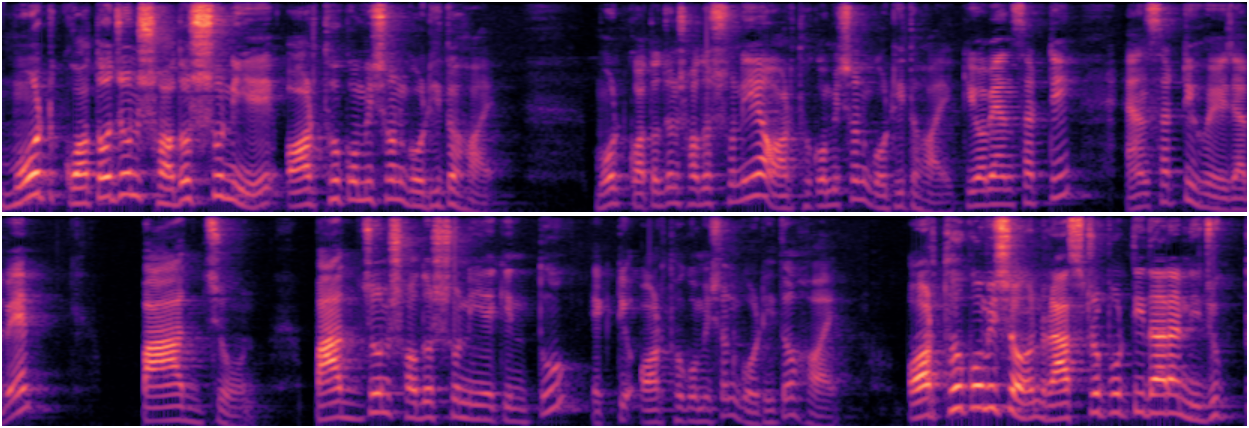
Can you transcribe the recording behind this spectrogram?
মোট কতজন সদস্য নিয়ে অর্থ কমিশন গঠিত হয়? মোট কতজন সদস্য নিয়ে অর্থ কমিশন গঠিত হয়? কী হবে অ্যান্সারটি? অ্যান্সারটি হয়ে যাবে পাঁচজন। পাঁচজন সদস্য নিয়ে কিন্তু একটি অর্থ কমিশন গঠিত হয়। অর্থ কমিশন রাষ্ট্রপতি দ্বারা নিযুক্ত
